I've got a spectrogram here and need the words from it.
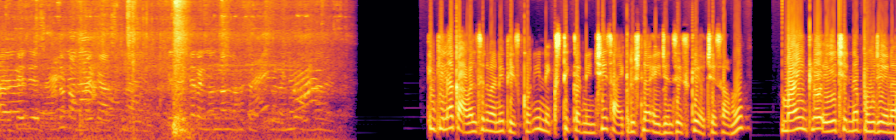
ఆరు కేజీ వేసుకుంటే తొంభైకి వేస్తున్నారు. రెండు వందల ఇంక ఇలా కావాల్సినవన్నీ తీసుకొని నెక్స్ట్ ఇక్కడ నుంచి సాయికృష్ణ ఏజెన్సీస్కి వచ్చేసాము. మా ఇంట్లో ఏ చిన్న పూజ అయినా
